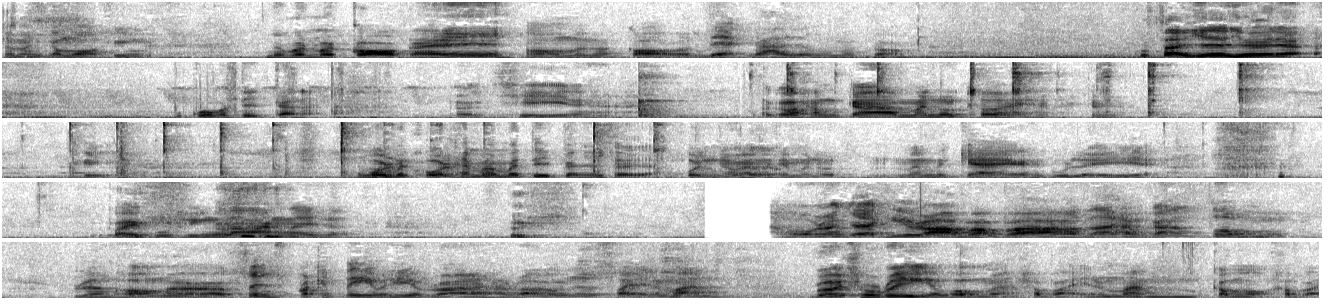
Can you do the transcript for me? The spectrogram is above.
น้ำมันกระหมอกจริงน้ำมันมะกอกไงอ๋อมันมะกอกแล้วแดกได้เลยมันมะกอกกูใส่เยอะๆเนี่ยกูกลัวมันติดกันอะโอเคนะฮะแล้วก็ทำการมนุษย์เข้าไปฮะโอเค ให้มันไม่คนๆให้มันไม่ติดกันเฉยๆอะคนเข้าไปไม่ใช่มนุษย์มันไม่แก้ให้กูเลยอะปล่อยกูทิ้งล้างเลยจ้ะผมหลังจากที่เราแบบว่าได้ทำการต้มเรื่องของเอ่อเส้นสปาเกตตี้ไปที่เรียบร้อยนะครับเราจะใส่น้ำมันเบอร์เชอรี่ครับผมอะเข้าไปน้ำมันกระหมอกเข้าไป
